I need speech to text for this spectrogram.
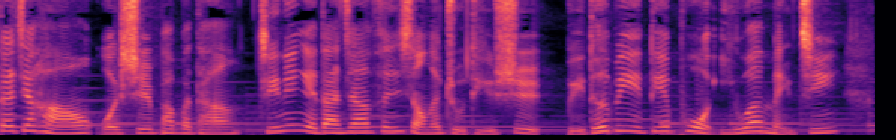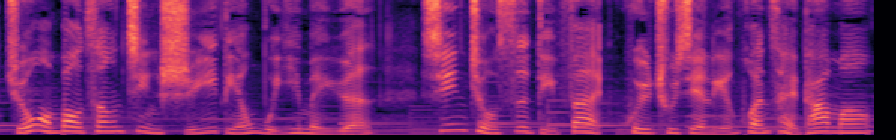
大家好，我是泡泡糖。今天给大家分享的主题是：比特币跌破一万美金，全网爆仓近十一点五亿美元。新九四 DeFi 会出现连环踩踏吗？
